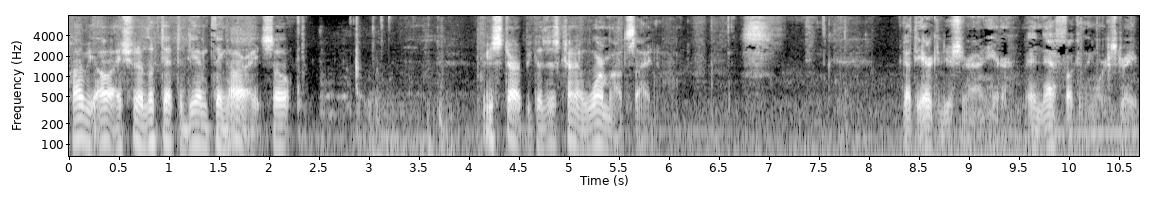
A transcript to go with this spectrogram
Probably, oh, I should have looked at the damn thing. All right, so restart because it's kind of warm outside. Got the air conditioner on here, and that fucking thing works great.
